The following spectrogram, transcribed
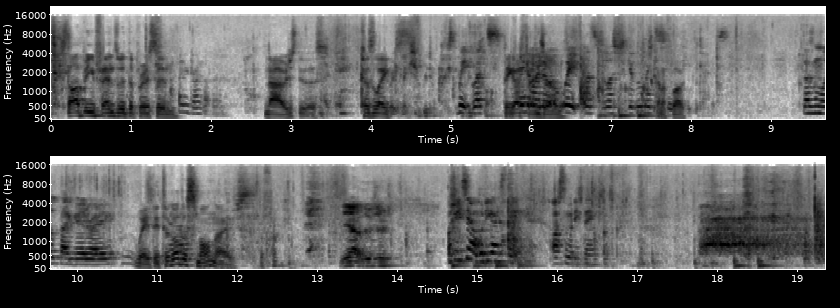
stop being friends with the person. I thought you drawing that one. Nah, we just do this. Okay. Cause like, Wait, make sure we don't. Wait, let's. They got I know, I friend Wait, let's let's just give them like It's kinda a sneak fucked. guys. Doesn't look that good, right? wait, they took all the small knives. The fuck? Yeah, losers. Okay, so yeah, what do you guys think? Austin, what do you think?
